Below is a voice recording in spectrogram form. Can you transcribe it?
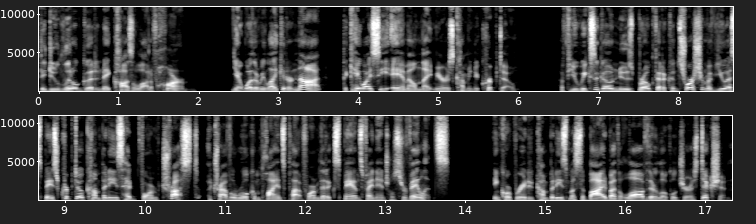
They do little good and may cause a lot of harm. Yet, whether we like it or not, the KYC AML nightmare is coming to crypto. A few weeks ago, news broke that a consortium of US based crypto companies had formed Trust, a travel rule compliance platform that expands financial surveillance. Incorporated companies must abide by the law of their local jurisdiction.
